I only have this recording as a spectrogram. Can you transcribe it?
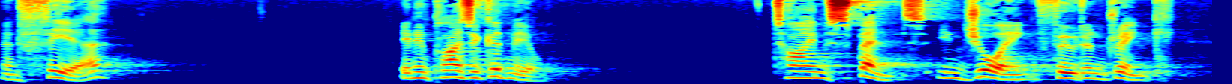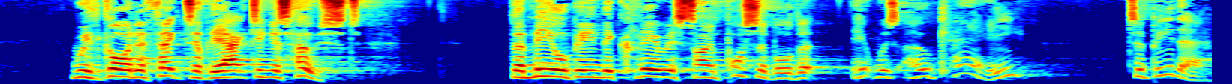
and fear. It implies a good meal. Time spent enjoying food and drink, with God effectively acting as host. The meal being the clearest sign possible that it was okay to be there,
